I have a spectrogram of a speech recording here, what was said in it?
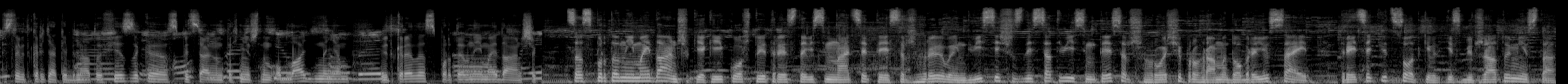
Після відкриття кабінету фізики спеціальним технічним обладнанням відкрили спортивний майданчик. Це спортивний майданчик, який коштує 318 тисяч гривень, 268 тисяч гроші програми Добре ЮСЕЙД, 30% із бюджету міста,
